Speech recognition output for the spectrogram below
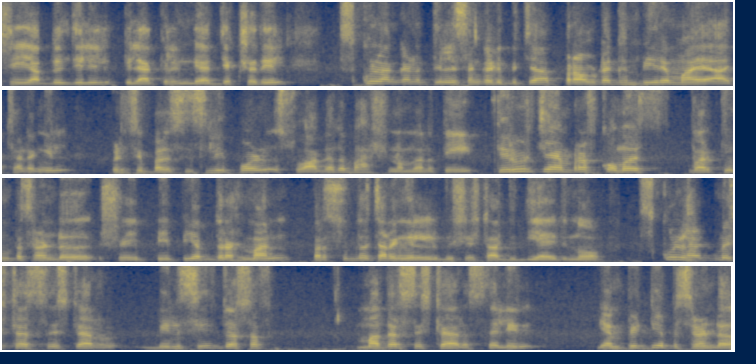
Shri Abdul Jaleel പിലാക്കലിന്റെ അധ്യക്ഷതയിൽ സ്കൂൾ അങ്കണത്തിൽ സംഘടിപ്പിച്ച പ്രൗഢഗംഭീരമായ ചടങ്ങിൽ പ്രിൻസിപ്പൽ സിസിലി പോൾ സ്വാഗത ഭാഷണം നടത്തി. Tirur chamber of commerce working president Shri P P Abdurahman പ്രസ്തുത ചടങ്ങിൽ വിശിഷ്ടാതിഥിയായിരുന്നു. School head mister sister Binsy Joseph mother sister Celine M P T president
